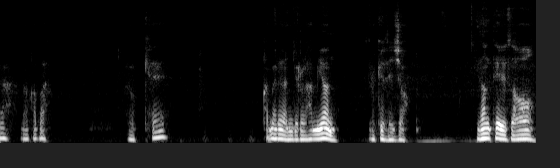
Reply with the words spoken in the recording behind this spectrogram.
야 나가봐. 이렇게 카메라 연결을 하면 이렇게 되죠. 이 상태에서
